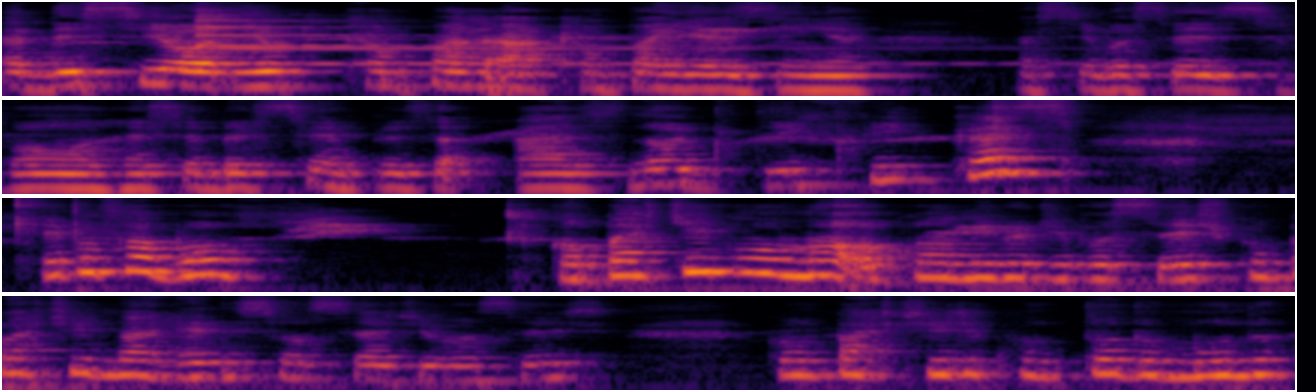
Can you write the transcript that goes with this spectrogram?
Adicione a campainhazinha Assim vocês vão receber sempre as notificações. E por favor, compartilhe com, uma, com um amigo de vocês, compartilhe nas redes sociais de vocês, compartilhe com todo mundo.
